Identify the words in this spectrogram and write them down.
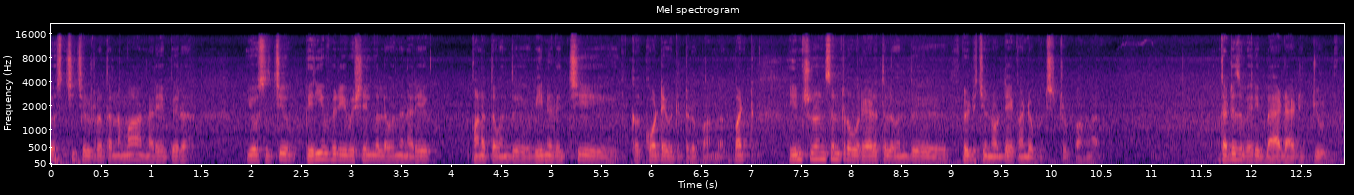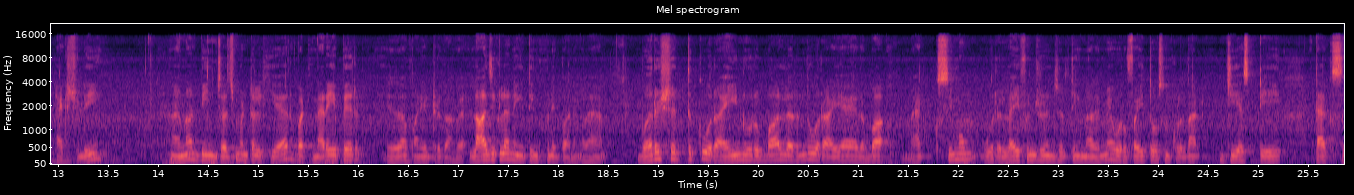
யோசித்து சில்லறத்தனமாக நிறைய பேர் யோசித்து பெரிய பெரிய விஷயங்களில் வந்து நிறைய பணத்தை வந்து வீணடித்து க கோட்டை விட்டுட்டு இருப்பாங்க. பட் இன்சூரன்ஸுன்ற ஒரு இடத்துல வந்து பிடிச்ச நோட்டையை கண்டுபிடிச்சிட்டு இருப்பாங்க. That is very bad attitude actually I not being judgmental here but நிறைய பேர் இதுதான் பண்ணிகிட்ருக்காங்க லாஜிக்கலாக நீங்கள் திங்க் பண்ணி பாருங்களேன். வருஷத்துக்கு ஒரு ஐநூறுரூபாலேருந்து ஒரு ஐயாயிரரூபா மேக்ஸிமம் ஒரு லைஃப் இன்சூரன்ஸ் எடுத்திங்கனாலுமே ஒரு ஃபைவ் தௌசண்ட்குள்ளே தான் ஜிஎஸ்டி டேக்ஸ்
